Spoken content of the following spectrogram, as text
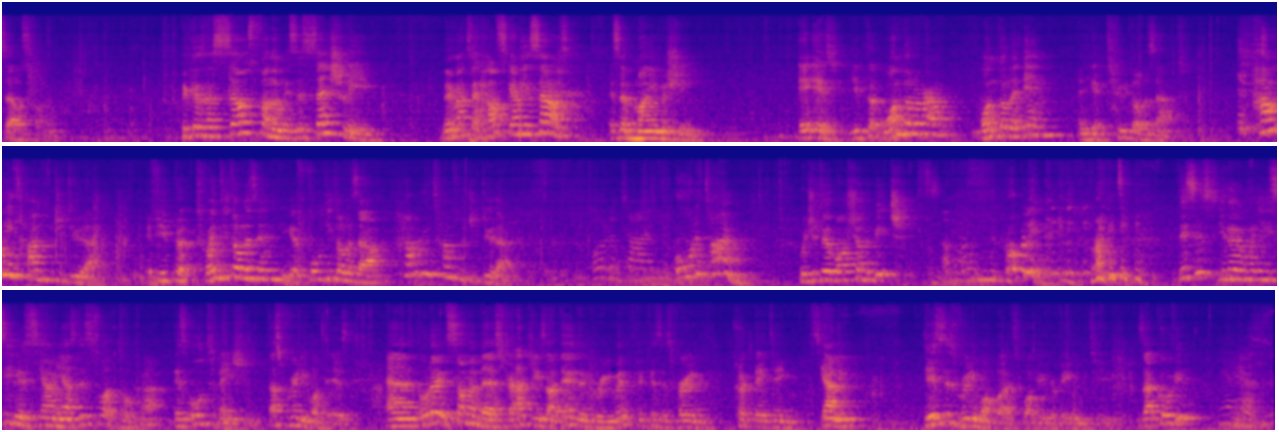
sales funnel. Because a sales funnel is essentially, no matter how scammy it sounds, it's a money machine. It is. You put one dollar out, one dollar in, and you get two dollars out. How many times would you do that? If you put twenty dollars in, you get forty dollars out. How many times would you do that? All the time. All the time. Would you do it whilst you're on the beach? Uh-huh. Probably, right? You know, when you see those scammy ads, this is what I'm talking about. It's automation. That's really what it is. And although some of their strategies I don't agree with because it's very clickbaiting, scammy, this is really what works, what we were being to you. Is that cool with you? Yes.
